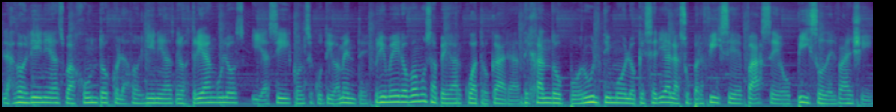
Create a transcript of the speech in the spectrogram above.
Las dos líneas va juntos con las dos líneas de los triángulos y así consecutivamente. Primero vamos a pegar cuatro caras, dejando por último lo que sería la superficie, base o piso del Banshee.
